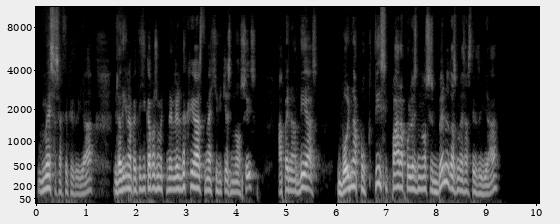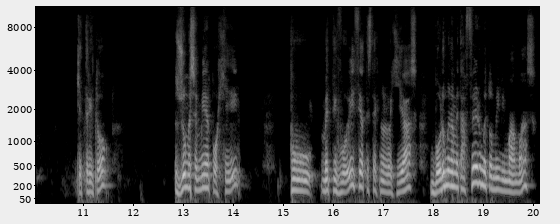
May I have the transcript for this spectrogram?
μέσα σε αυτή τη δουλειά. Δηλαδή, για να πετύχει κάποιο με την ΕΛΕΡ δεν χρειάζεται να έχει ειδικές γνώσεις. Απέναντίας μπορεί να αποκτήσει πάρα πολλές γνώσεις μπαίνοντας μέσα στη δουλειά. Και τρίτο, ζούμε σε μια εποχή που με τη βοήθεια της τεχνολογίας μπορούμε να μεταφέρουμε το μήνυμά μας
